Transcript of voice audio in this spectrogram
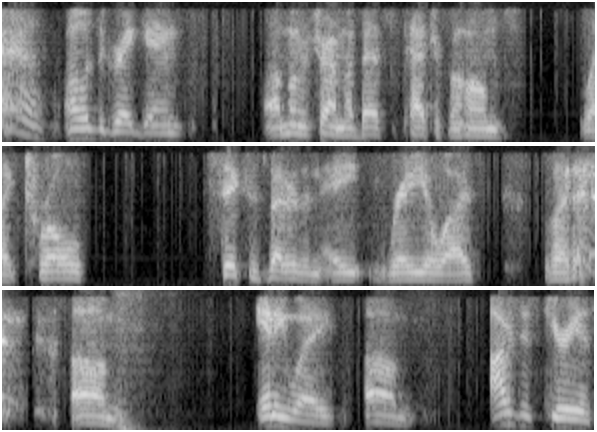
oh, it was a great game. I'm going to try my best. Patrick Mahomes, like troll. Six is better than eight radio wise, but um, anyway, um, I was just curious.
